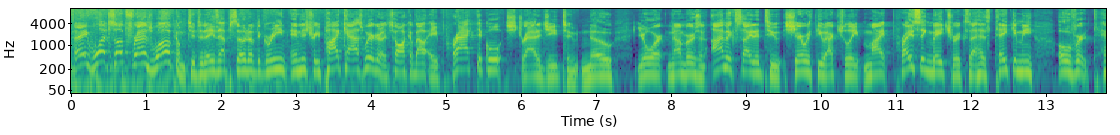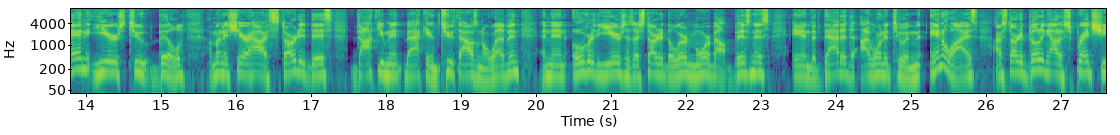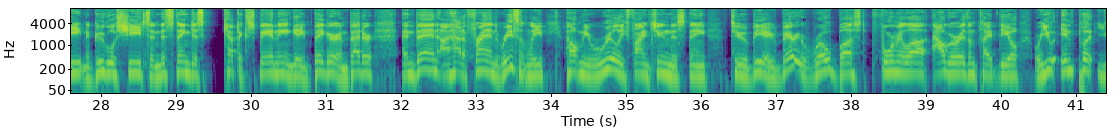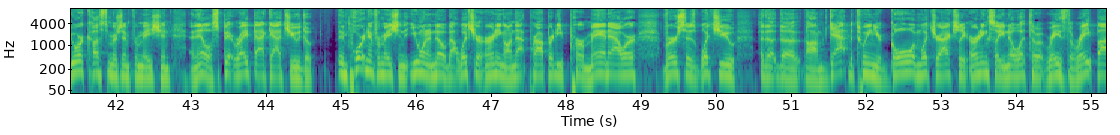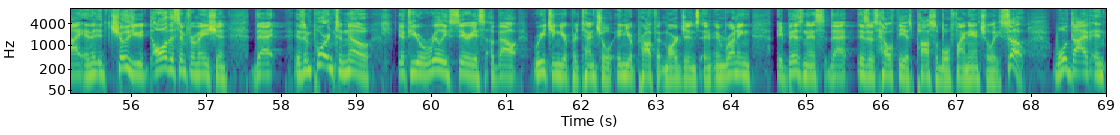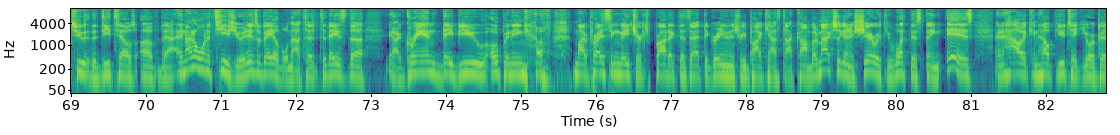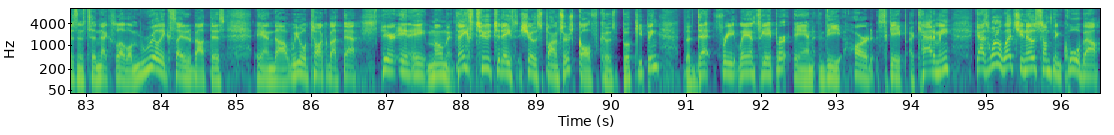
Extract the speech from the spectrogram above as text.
Hey, what's up, friends? Welcome to today's episode of the Green Industry Podcast. We're going to talk about a practical strategy to know your numbers. And I'm excited to share with you actually my pricing matrix that has taken me over 10 years to build. I'm going to share how I started this document back in 2011. And then over the years, as I started to learn more about business and the data that I wanted to an- analyze, I started building out a spreadsheet and a Google Sheets. And this thing just kept expanding and getting bigger and better. And then I had a friend recently help me really fine tune this thing to be a very robust formula algorithm type deal where you input your customers' information and it'll spit right back at you the important information that you want to know about what you're earning on that property per man hour versus what you the the um, gap between your goal and what you're actually earning so you know what to raise the rate by and it shows you all this information that is important to know if you're really serious about reaching your potential in your profit margins and, and running a business that is as healthy as possible financially. So we'll dive into the details of that. And I don't want to tease you, it is available now. To, today's the uh, grand debut opening of my pricing matrix product that's at thegreenindustrypodcast.com. But I'm actually going to share with you what this thing is and how it can help you take your business to the next level. I'm really excited about this, and uh, we will talk about that here in a moment. Thanks to today's show sponsors, Gulf Coast Bookkeeping, the Debt Free Landscaper, and the Hardscape Academy. Guys, want to let you know something cool about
